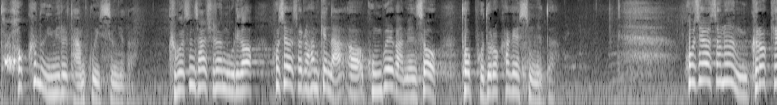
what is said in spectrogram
더 큰 의미를 담고 있습니다. 그것은 사실은 우리가 호세아서를 함께 어, 공부해 가면서 더 보도록 하겠습니다. 호세아서는 그렇게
